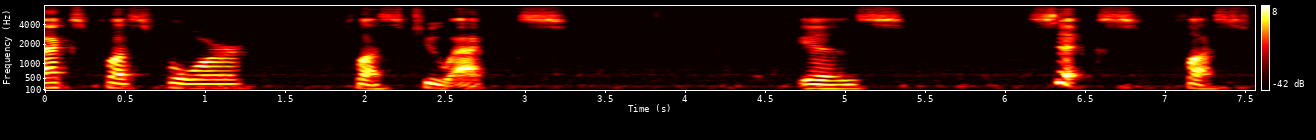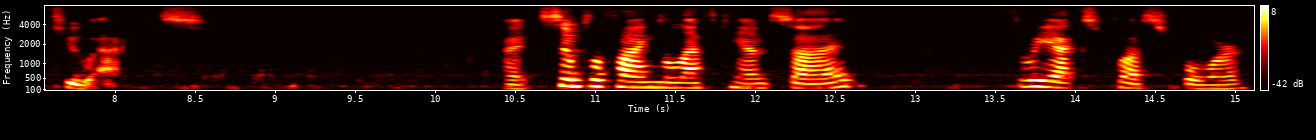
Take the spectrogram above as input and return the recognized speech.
x plus 4 plus 2x is 6 plus 2x. Right, simplifying the left-hand side, 3x plus 4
